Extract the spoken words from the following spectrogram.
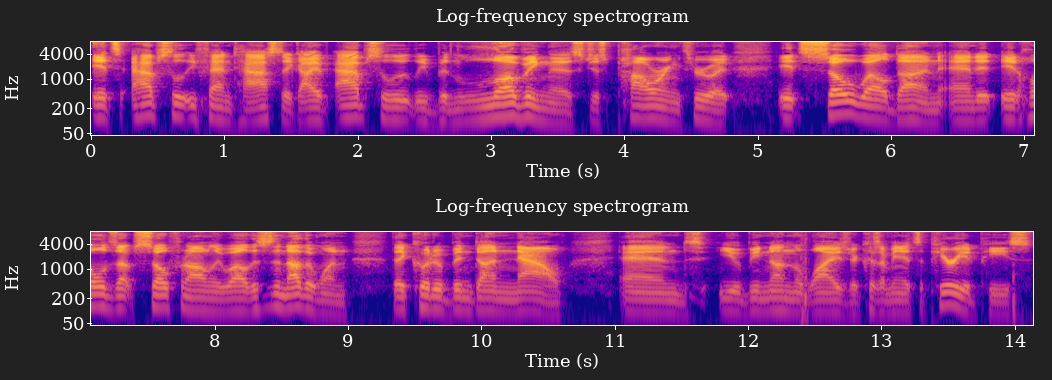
it's absolutely fantastic. I've absolutely been loving this, just powering through it. It's so well done, and it, it holds up so phenomenally well. This is another one that could have been done now and you'd be none the wiser because I mean it's a period piece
